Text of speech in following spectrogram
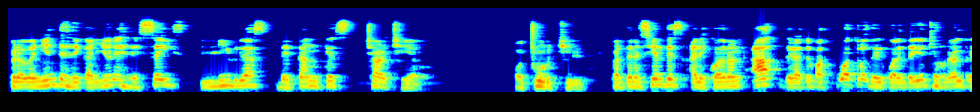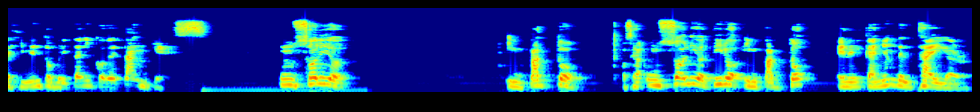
provenientes de cañones de 6 libras de tanques Churchill, o Churchill, pertenecientes al Escuadrón A de la Tropa 4 del 48 Real Regimiento Británico de Tanques. Un sólido impacto, o sea, un sólido tiro impactó en el cañón del Tiger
